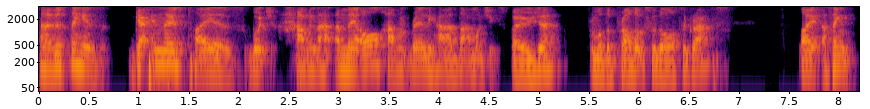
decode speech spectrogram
and I just think it's getting those players which haven't and they all haven't really had that much exposure from other products with autographs. Like I think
